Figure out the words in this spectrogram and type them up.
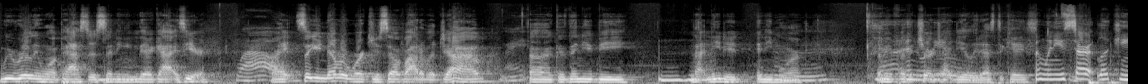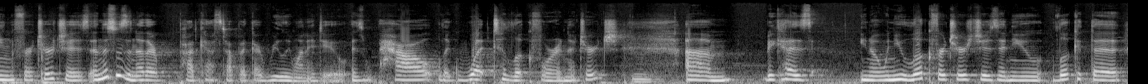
we really want pastors sending their guys here Wow. right? So you never work yourself out of a job, Right. Because then you'd be not needed anymore. I mean, Mm-hmm. For the and church, you- ideally, that's the case. And when you start looking for churches, and this is another podcast topic I really want to do, is how, like, what to look for in a church. Um, because, you know, when you look for churches and you look at the,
